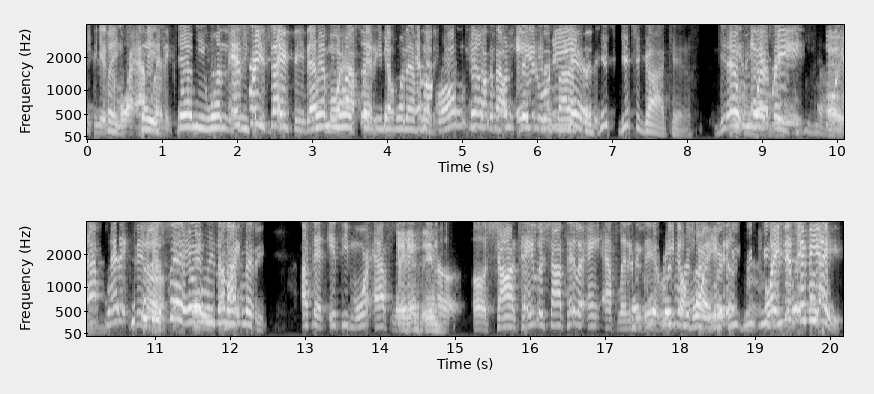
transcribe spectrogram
safety is say- the more say- athletic. Tell me one. It's free safety. That's Tell the more athletic. safety that though. one Am I athletic. wrong? You Tell talking about one safety Ed that's Reed? Yeah, get, get your guy, Kev. Get Tell your Is guy. one Ed. Reed more Hey. athletic You than uh, just said Henry not Mike- athletic. I said, is he more athletic that's than in- uh, uh, Sean Taylor? Sean Taylor ain't athletic as Hey, Ed Reed. Wait, this NBA.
